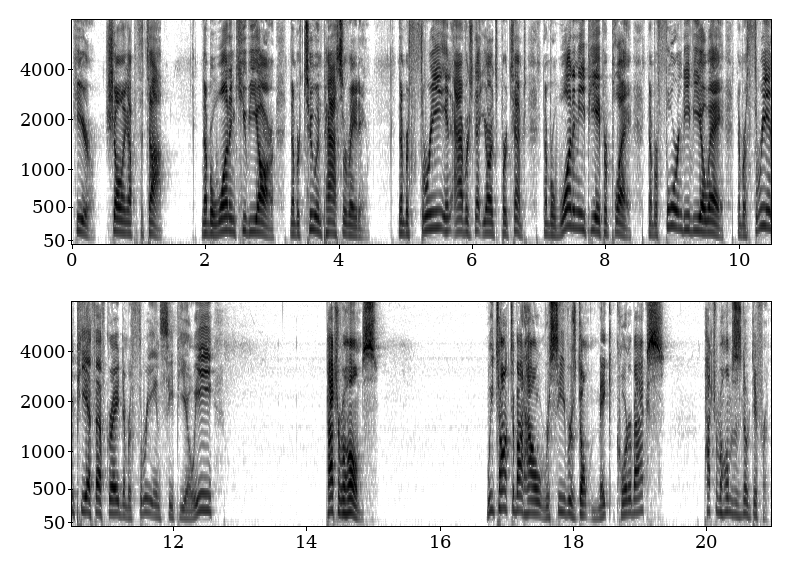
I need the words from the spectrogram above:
here showing up at the top. Number one in QBR, number two in passer rating, number three in average net yards per attempt, number one in EPA per play, number four in DVOA, number three in PFF grade, number three in CPOE. Patrick Mahomes. We talked about how receivers don't make quarterbacks. Patrick Mahomes is no different.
